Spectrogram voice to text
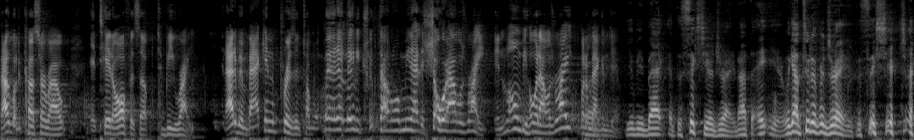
I was about to cuss her out and tear the office up to be right. And I'd have been back in the prison talking about, man, that lady tripped out on me. I had to show her I was right. And lo and behold, I was right, but I'm back in jail. You'll be back at the six year Dre, not the eight year. We got two different Dre's, the six year Dre.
